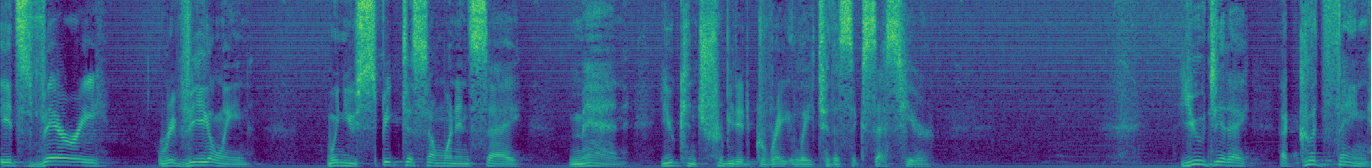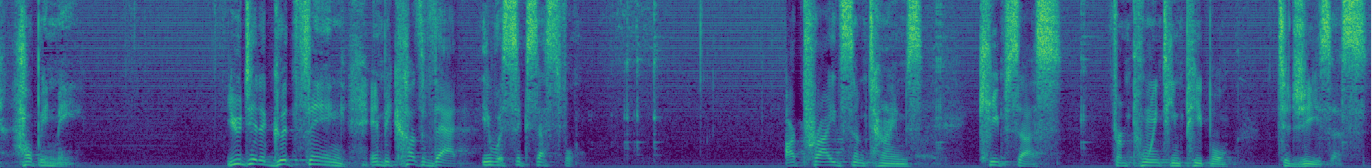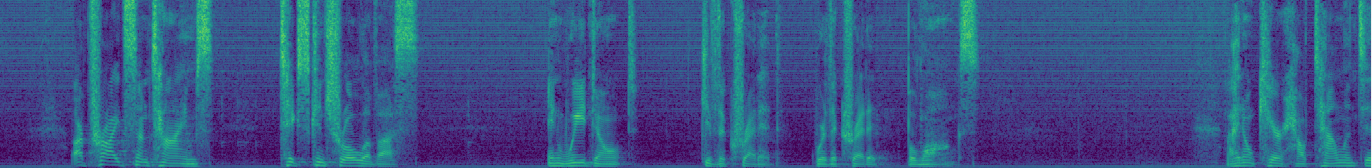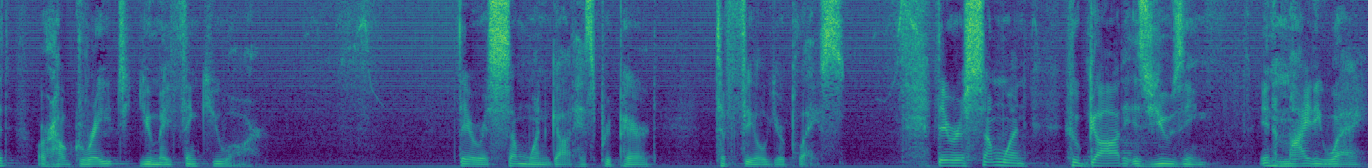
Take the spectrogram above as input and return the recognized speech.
It's very revealing when you speak to someone and say, Man, you contributed greatly to the success here. You did a, a good thing helping me. You did a good thing, and because of that, it was successful. Our pride sometimes keeps us from pointing people to Jesus. Our pride sometimes takes control of us, and we don't give the credit where the credit belongs. I don't care how talented or how great you may think you are. There is someone God has prepared to fill your place. There is someone who God is using in a mighty way.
